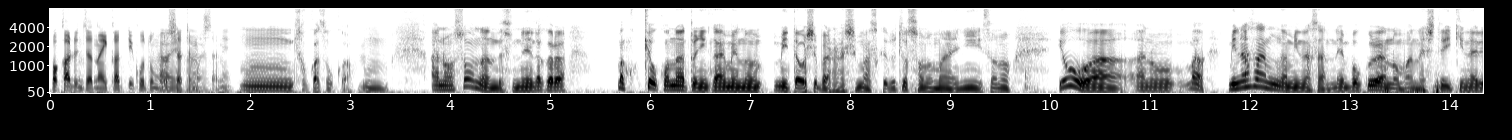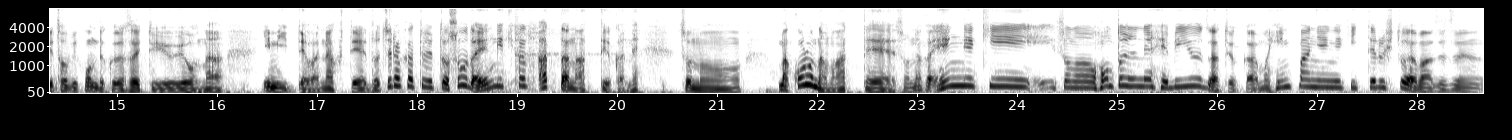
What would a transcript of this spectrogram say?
わかるんじゃないかっていうこともおっしゃってましたね。うーん、そっかそっか。うん。あの、そうなんですね。だから、まあ、今日この後2回目の見たお芝居の話しますけど、ちょっとその前に、その、要は、あの、まあ、皆さんが皆さんね、僕らの真似していきなり飛び込んでくださいというような意味ではなくて、どちらかというと、そうだ、演劇があったなっていうかね、その、まあコロナもあって、そのなんか演劇、その本当にね、ヘビーユーザーというか、まあ頻繁に演劇行ってる人はまあ全然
